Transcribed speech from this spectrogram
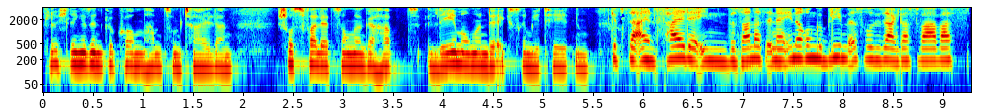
Flüchtlinge sind gekommen, haben zum Teil dann Schussverletzungen gehabt, Lähmungen der Extremitäten. Gibt es da einen Fall, der Ihnen besonders in Erinnerung geblieben ist, wo Sie sagen, das war was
